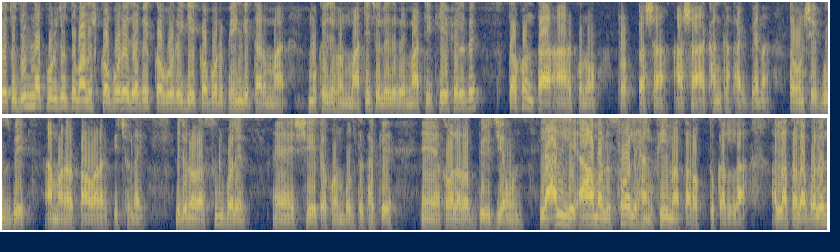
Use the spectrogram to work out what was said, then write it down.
যতদিন না পর্যন্ত মানুষ কবরে যাবে, কবরে গিয়ে কবর ভেঙে তার মুখে যখন মাটি চলে যাবে, মাটি খেয়ে ফেলবে, তখন তার আর কোনো প্রত্যাশা, আশা, আকাঙ্ক্ষা থাকবে না। তখন সে বুঝবে, আমার আর পাওয়ার আর কিছু নাই। এই জন্য রাসুল বলেন সে তখন বলতে থাকে কলা রব্বির জিয়াউন লা আল্লি আমালু সলিহাং ফিমা তারক্তুকাল্লাহ। আল্লাহ তালা বলেন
